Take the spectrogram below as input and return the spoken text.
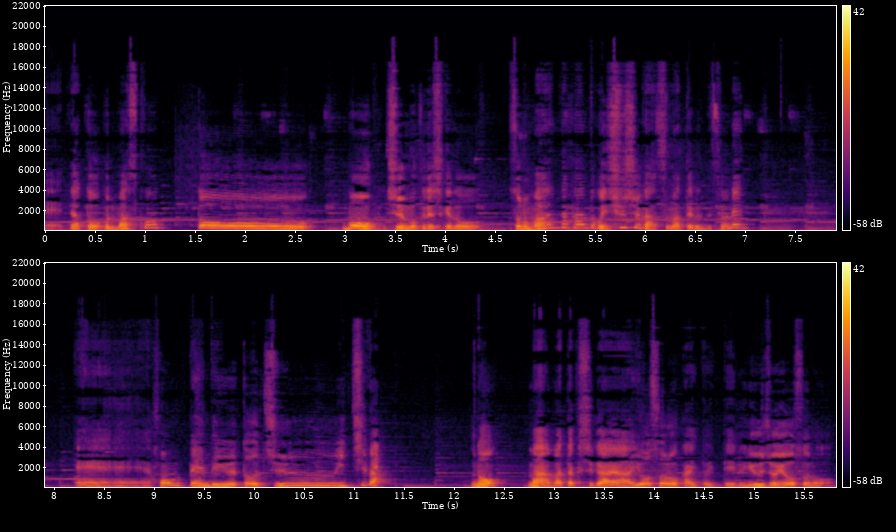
えーであと、これマスコットも注目ですけど、その真ん中のところにシュシュが集まってるんですよね。えー本編で言うと11話の、まあ私が要素老会と言っている友情要素老、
